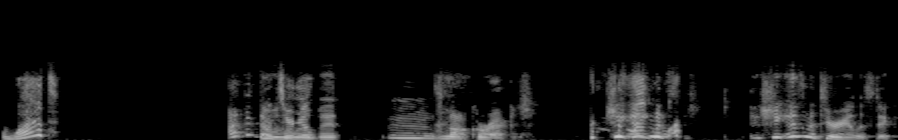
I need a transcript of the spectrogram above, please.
what? I think that Material? was a little bit mm, not correct. She is ma- she is materialistic,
